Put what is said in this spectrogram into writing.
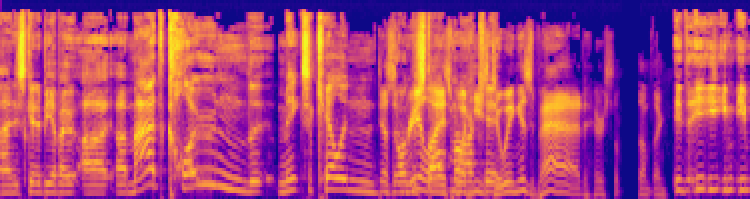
and it's going to be about a, a mad clown that makes a killing. Doesn't on the realize what he's doing is bad or something. It, he, he-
